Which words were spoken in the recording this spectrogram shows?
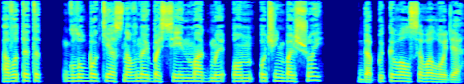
А вот этот глубокий основной бассейн магмы, он очень большой?» — допытывался Володя.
